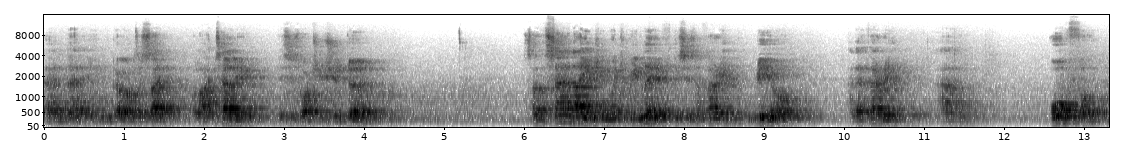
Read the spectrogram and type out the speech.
And then uh, he will go on to say, Well, I tell you, this is what you should do. So the sad age in which we live, this is a very real and a very um, awful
